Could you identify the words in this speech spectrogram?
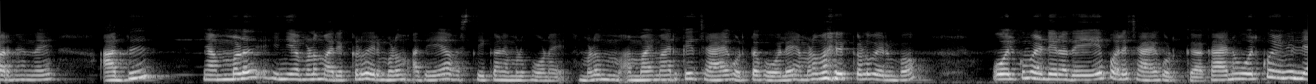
പറഞ്ഞത് അത് നമ്മൾ ഇനി നമ്മൾ മരക്കൾ വരുമ്പോഴും അതേ അവസ്ഥയ്ക്കാണ് നമ്മൾ പോണത് നമ്മൾ അമ്മായിമാർക്ക് ചായ കൊടുത്ത പോലെ നമ്മൾ മരക്കൾ വരുമ്പോൾ ഓൽക്കും വേണ്ടി വരും അതേപോലെ ചായ കൊടുക്കുക കാരണം ഓൽക്കും ഒഴിവില്ല.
